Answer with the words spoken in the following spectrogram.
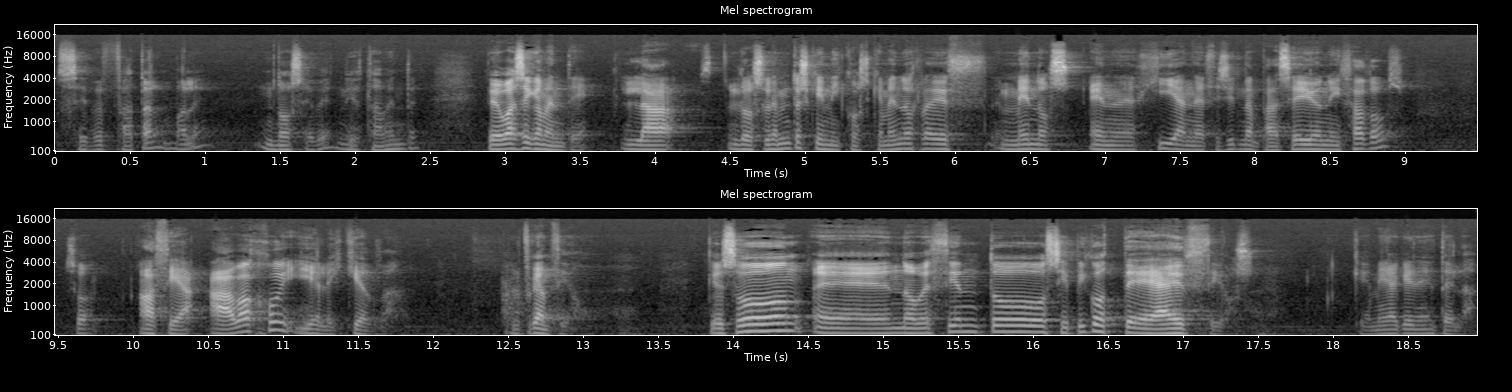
se ve fatal, ¿vale? No se ve directamente. Pero básicamente, los elementos químicos que menos, menos energía necesitan para ser ionizados son hacia abajo y a la izquierda. El francio. Que son 900 eh, y pico tercios. Que mira que tiene tela.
